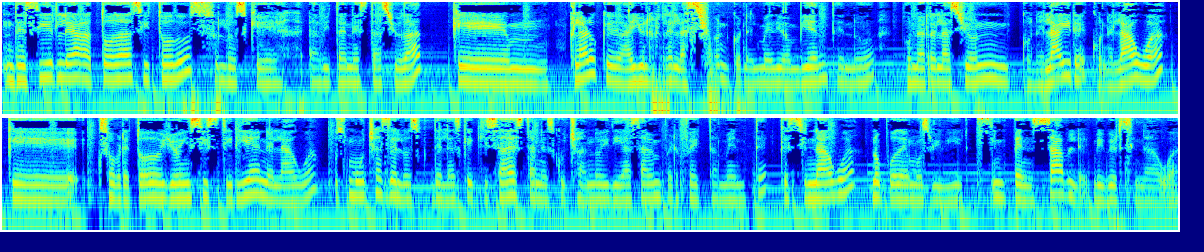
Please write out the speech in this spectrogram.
Decirle a todas y todos los que habitan esta ciudad que mm, claro que hay una relación con el medio ambiente, ¿no? Una relación con el aire, con el agua, que sobre todo yo insistiría en el agua. Pues muchas de los de las que quizá están escuchando hoy día saben perfectamente que sin agua no podemos vivir. Es impensable vivir sin agua.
